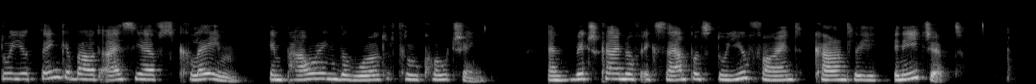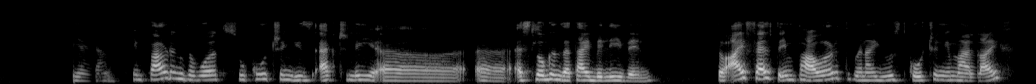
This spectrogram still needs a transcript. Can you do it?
do you think about ICF's claim, empowering the world through coaching? And which kind of examples do you find currently in Egypt? Yeah, empowering the world through coaching is actually uh, uh, a slogan that I believe in. So I felt empowered when I used coaching in my life.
